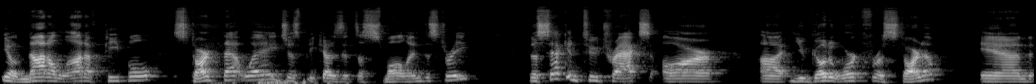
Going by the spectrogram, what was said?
You know, not a lot of people start that way just because it's a small industry. The second two tracks are uh, you go to work for a startup and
